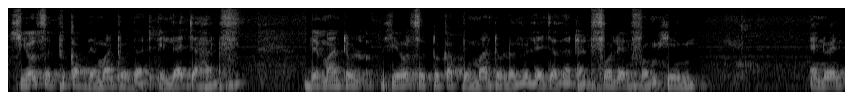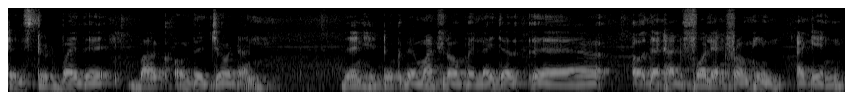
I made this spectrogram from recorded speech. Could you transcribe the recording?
He also took up the mantle that Elijah had. The mantle. He also took up the mantle of Elijah that had fallen from him, and went and stood by the bank of the Jordan. Then he took the mantle of Elijah uh, that had fallen from him again,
